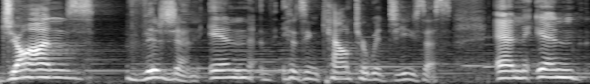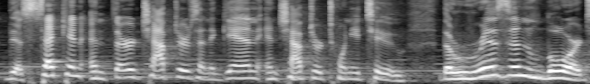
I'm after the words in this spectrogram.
John's vision, in his encounter with Jesus. And in the second and third chapters, and again in chapter 22, the risen Lord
